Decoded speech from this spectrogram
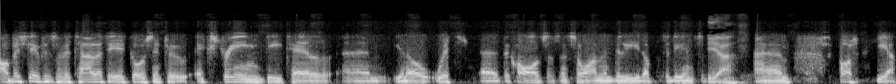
Obviously if it's a fatality it goes into extreme detail um, you know with uh, the causes and so on and the lead up to the incident. Yeah. Um, but yeah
